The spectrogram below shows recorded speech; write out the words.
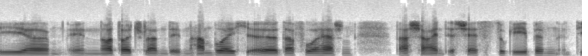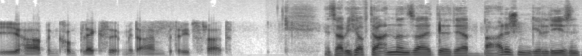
die äh, in Norddeutschland, in Hamburg äh, da vorherrschen. Da scheint es Chefs zu geben, die haben Komplexe mit einem Betriebsrat. Jetzt habe ich auf der anderen Seite der Badischen gelesen,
